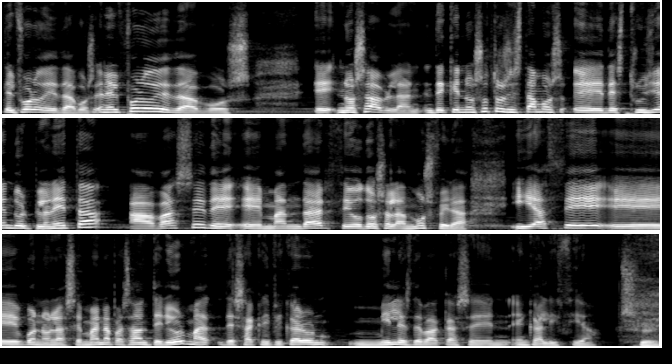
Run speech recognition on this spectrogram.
del foro de Davos. En el foro de Davos eh, nos hablan de que nosotros estamos eh, destruyendo el planeta a base de eh, mandar CO2 a la atmósfera. Y hace, bueno, la semana pasada anterior, sacrificaron miles de vacas en, en Galicia. Sí.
